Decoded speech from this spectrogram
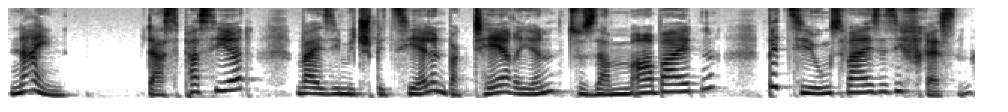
Nein, das passiert, weil sie mit speziellen Bakterien zusammenarbeiten bzw. sie fressen.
